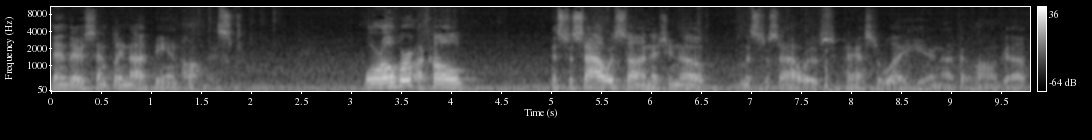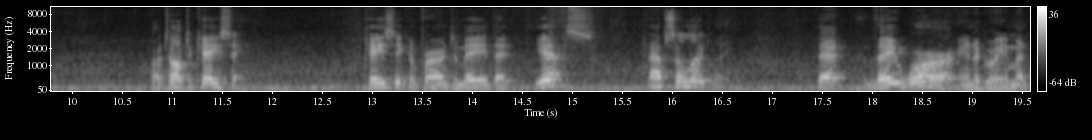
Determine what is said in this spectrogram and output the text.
then they're simply not being honest. Moreover, I called Mr. Sauer's son. As you know, Mr. Sauers passed away here not that long ago. I talked to Casey. Casey confirmed to me that yes, absolutely, that they were in agreement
